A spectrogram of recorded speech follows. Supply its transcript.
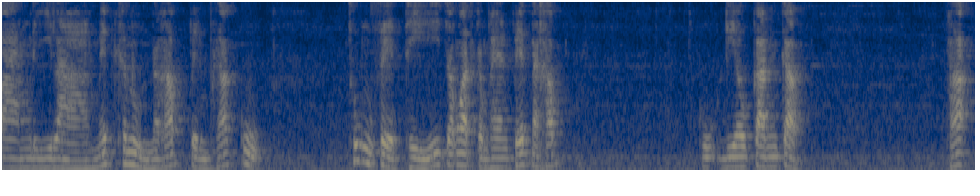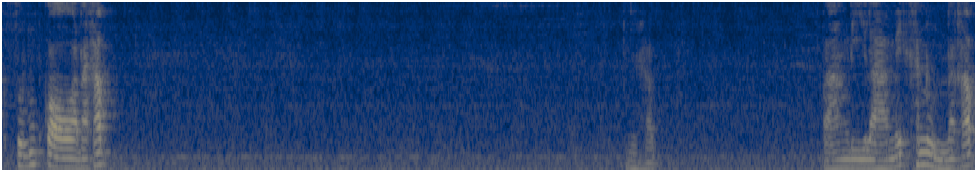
ปางลีลาเม็ดขนุนนะครับ เป็นพระกุทุ่งเศรษฐีจังหวัดกำแพงเพชรนะครับ กุเดียวกันกับพระซุ้มกอนะครับ นี่ครับ ปางลีลาเม็ดขนุนนะครับ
